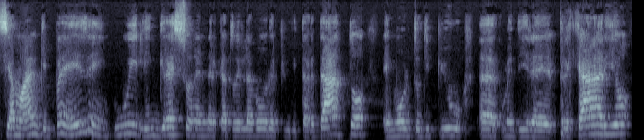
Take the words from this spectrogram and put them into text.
siamo anche il paese in cui l'ingresso nel mercato del lavoro è più ritardato, è molto di più, eh, come dire, precario,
